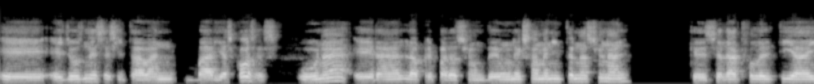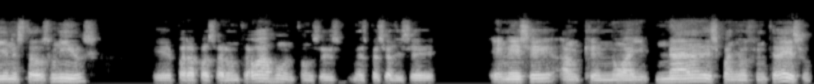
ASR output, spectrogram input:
eh, ellos necesitaban varias cosas. Una era la preparación de un examen internacional, que es el ACTFL LTI en Estados Unidos, eh, para pasar un trabajo. Entonces me especialicé en ese, aunque no hay nada de español frente a eso.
